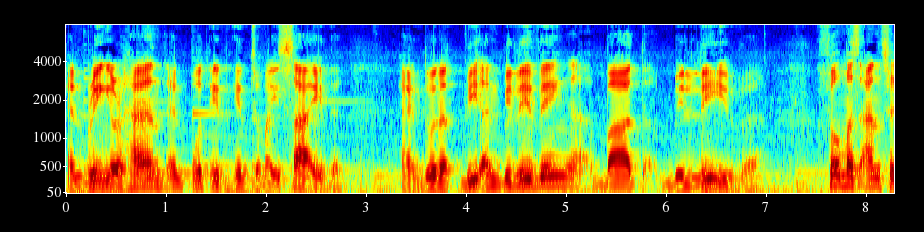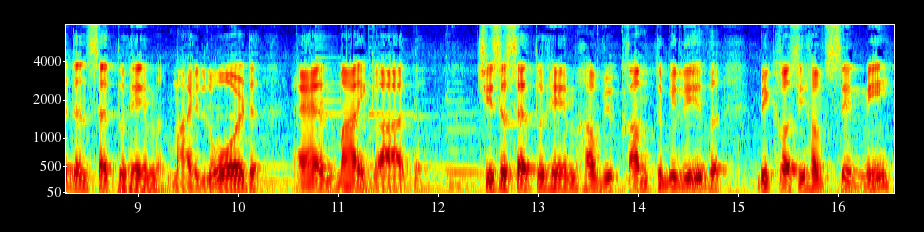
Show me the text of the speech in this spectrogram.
and bring your hand and put it into my side. And do not be unbelieving, but believe. Thomas answered and said to him, My Lord and my God. Jesus said to him, Have you come to believe because you have seen me?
